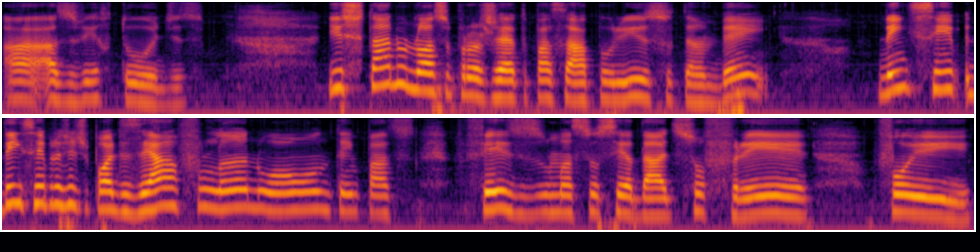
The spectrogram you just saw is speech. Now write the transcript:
a, as virtudes. Está no nosso projeto passar por isso também. Nem sempre, nem sempre a gente pode dizer, ah, fulano ontem passou, fez uma sociedade sofrer, foi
